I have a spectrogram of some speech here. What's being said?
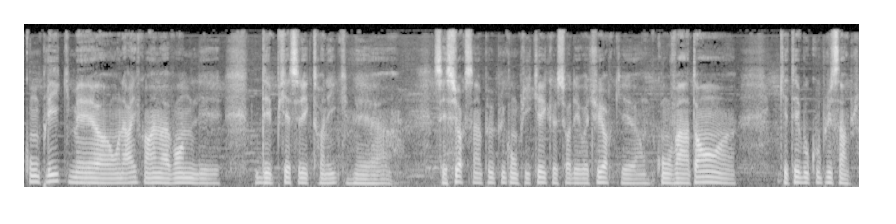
complique, mais euh, on arrive quand même à vendre les, des pièces électroniques. Mais euh, c'est sûr que c'est un peu plus compliqué que sur des voitures qui, euh, ont 20 ans, euh, qui étaient beaucoup plus simples.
